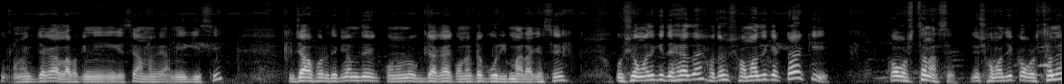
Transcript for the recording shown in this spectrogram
অনেক জায়গায় আল্লাহকে নিয়ে গেছে আমার আমি গেছি। যাওয়ার পরে দেখলাম যে কোনো লোক জায়গায় কোনো একটা গরিব মারা গেছে। ওই সমাজে কি দেখা যায় হয়তো সামাজিক একটা কি কবরস্থান আছে। যে সামাজিক কবরস্থানে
